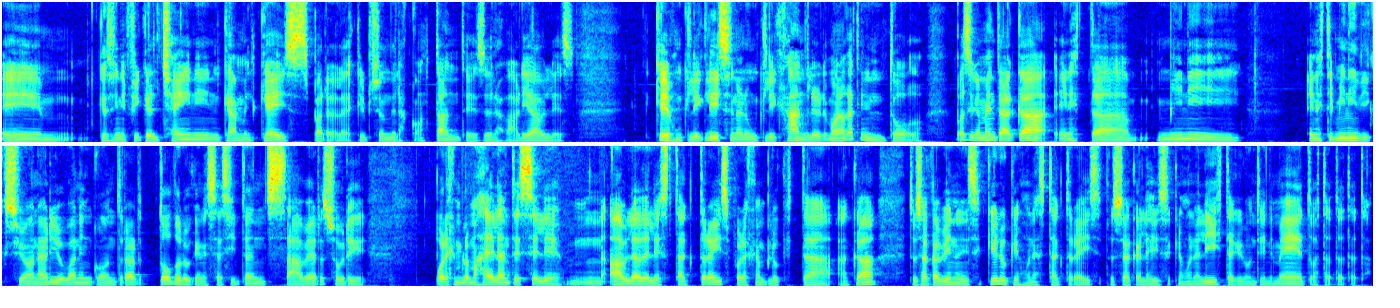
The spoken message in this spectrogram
Em, ¿Qué significa el chaining? Camel case para la descripción de las constantes, de las variables. ¿Qué es un click listener, un click handler? Bueno, acá tienen todo. Básicamente acá en esta mini en este mini diccionario van a encontrar todo lo que necesitan saber sobre por ejemplo, más adelante se les mm, habla del stack trace, por ejemplo, que está acá. Entonces acá viene y dice, ¿qué es lo que es una stack trace? Entonces acá les dice que es una lista que contiene métodos, ta, ta, ta, ta.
